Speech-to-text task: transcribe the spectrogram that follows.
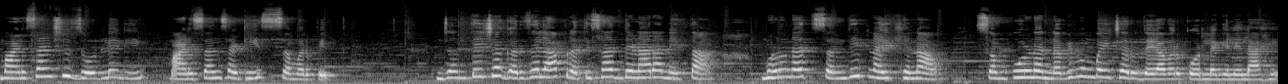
माणसांशी जोडलेली माणसांसाठी समर्पित. जनतेच्या गरजेला प्रतिसाद देणारा नेता म्हणूनच संदीप नाईक हे नाव संपूर्ण नवी मुंबईच्या हृदयावर कोरलं गेलेलं आहे.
